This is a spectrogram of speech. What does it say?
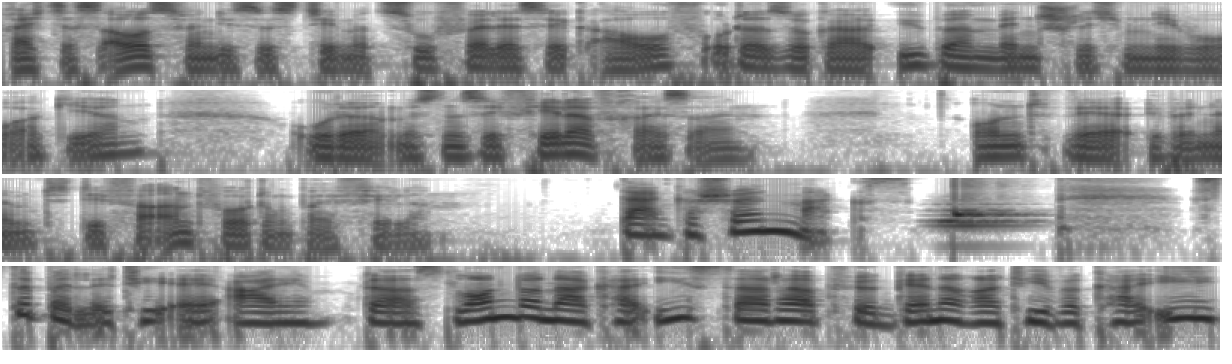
Reicht es aus, wenn die Systeme zuverlässig auf oder sogar über menschlichem Niveau agieren? Oder müssen sie fehlerfrei sein? Und wer übernimmt die Verantwortung bei Fehlern? Dankeschön, Max. Stability AI, das Londoner KI-Startup für generative KI,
